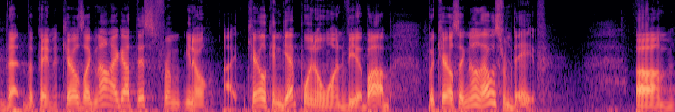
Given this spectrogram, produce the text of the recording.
that the payment. Carol's like, no, I got this from, you know, I, Carol can get 0.01 via Bob, but Carol's like, no, that was from Dave. Um,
